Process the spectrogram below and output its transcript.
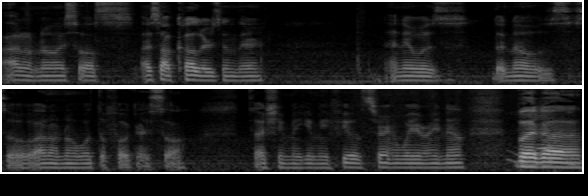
I don't know. I saw I saw colors in there, and it was the nose. So I don't know what the fuck I saw. It's actually making me feel a certain way right now. But Yeah. uh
